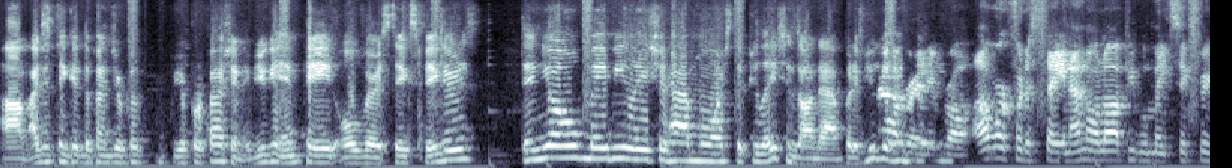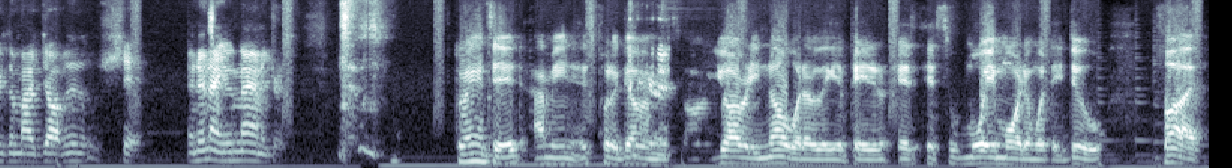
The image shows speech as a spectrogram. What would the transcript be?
Um, I just think it depends your your profession. If you get paid over six figures, then yo, maybe they should have more stipulations on that. But if you Not get really, bro. I work for the state, and I know a lot of people make six figures in my job, and they're like, shit, and they're not even managers. granted, I mean, it's for the government, so you already know whatever they get paid. It, it's way more than what they do. But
